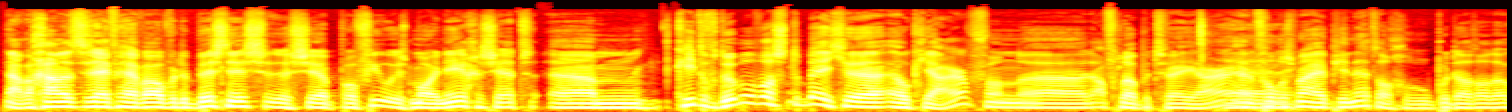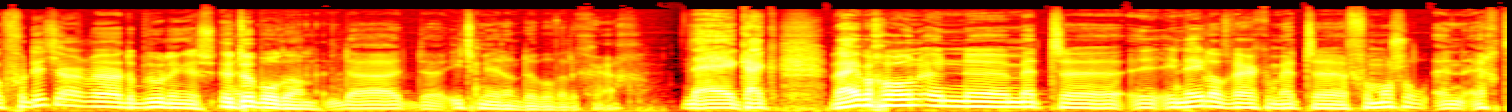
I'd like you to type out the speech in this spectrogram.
Nou, we gaan het eens even hebben over de business. Dus je profiel is mooi neergezet. Ehm Kiet of dubbel was het een beetje elk jaar van eh, de afgelopen twee jaar. en Eh, volgens mij heb je net al geroepen dat dat ook voor dit jaar eh, de bedoeling is. Het dubbel dan. De, de, iets meer dan dubbel wil ik graag. Nee, kijk, wij hebben gewoon een eh, met eh, in Nederland werken met eh Van Mossel en echt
